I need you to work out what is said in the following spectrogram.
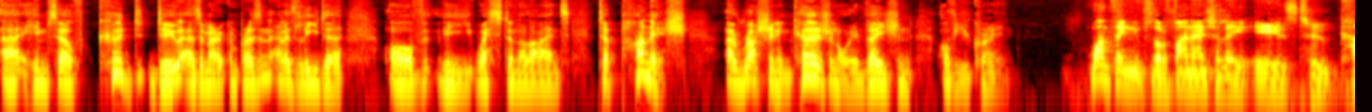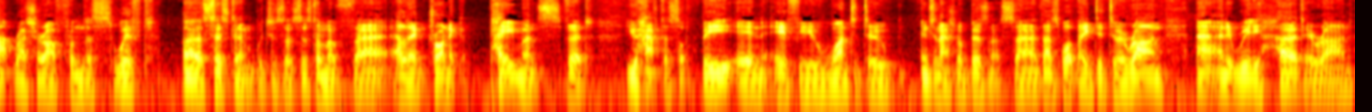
uh, himself could do as American president and as leader of the Western alliance to punish a Russian incursion or invasion of Ukraine? One thing, sort of financially, is to cut Russia off from the SWIFT uh, system, which is a system of uh, electronic payments that you have to sort of be in if you want to do international business. Uh, that's what they did to Iran, and it really hurt Iran.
